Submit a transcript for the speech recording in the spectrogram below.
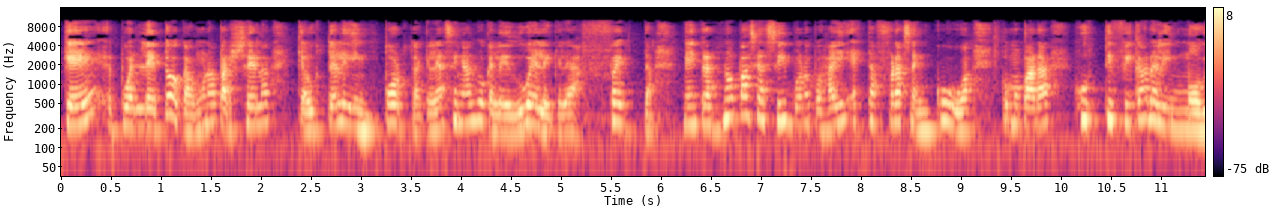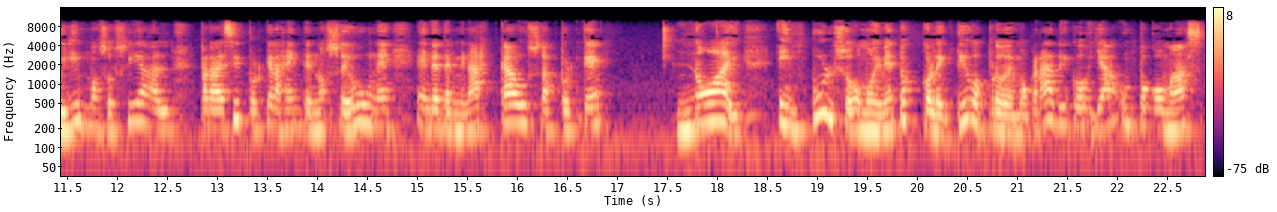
que pues le tocan una parcela que a usted le importa, que le hacen algo que le duele, que le afecta. Mientras no pase así, bueno, pues hay esta frase en Cuba como para justificar el inmovilismo social, para decir por qué la gente no se une en determinadas causas, por qué no hay impulsos o movimientos colectivos prodemocráticos ya un poco más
